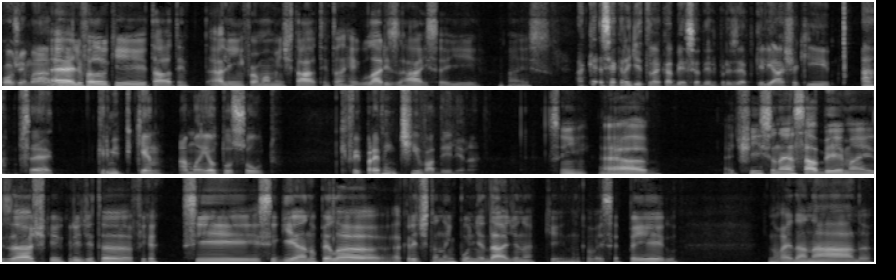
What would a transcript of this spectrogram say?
Algemado? É, ele falou que tava ali informalmente tava tentando regularizar isso aí, mas Você acredita na cabeça dele, por exemplo, que ele acha que, ah, isso é crime pequeno, amanhã eu tô solto? Que foi preventiva dele, né? sim, é, é difícil, né, saber, mas acho que acredita, fica se, se guiando pela. acreditando na impunidade, né? Que nunca vai ser pego, que não vai dar nada.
